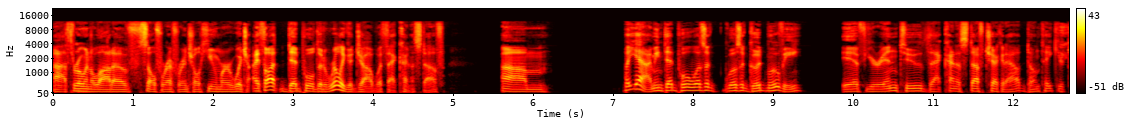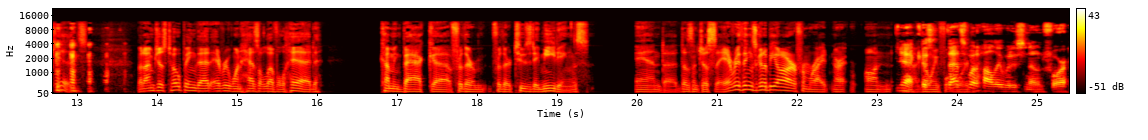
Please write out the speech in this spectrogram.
uh, throw in a lot of self referential humor, which I thought Deadpool did a really good job with that kind of stuff. Um, but yeah, I mean, Deadpool was a was a good movie. If you're into that kind of stuff, check it out. Don't take your kids. but I'm just hoping that everyone has a level head coming back uh, for their for their Tuesday meetings and uh, doesn't just say everything's going to be R from right, right on Yeah, uh, because going forward. that's what Hollywood is known for:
